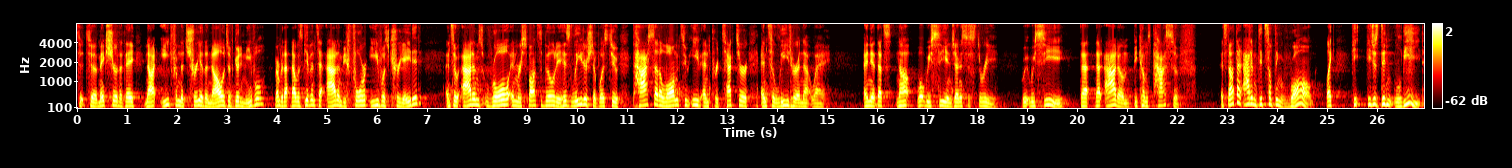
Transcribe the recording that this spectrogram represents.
to, to make sure that they not eat from the tree of the knowledge of good and evil. Remember that that was given to Adam before Eve was created. And so Adam's role and responsibility, his leadership was to pass that along to Eve and protect her and to lead her in that way. And yet, that's not what we see in Genesis 3. We, we see that, that Adam becomes passive. It's not that Adam did something wrong, like, he, he just didn't lead.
